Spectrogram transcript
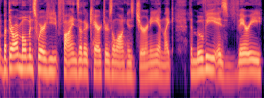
but there are moments where he finds other characters along his journey and like the movie is very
